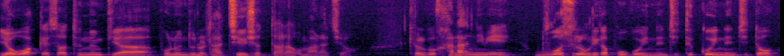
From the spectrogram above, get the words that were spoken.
여호와께서 듣는 귀와 보는 눈을 다 지으셨다라고 말하죠. 결국 하나님이 무엇을 우리가 보고 있는지 듣고 있는지도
